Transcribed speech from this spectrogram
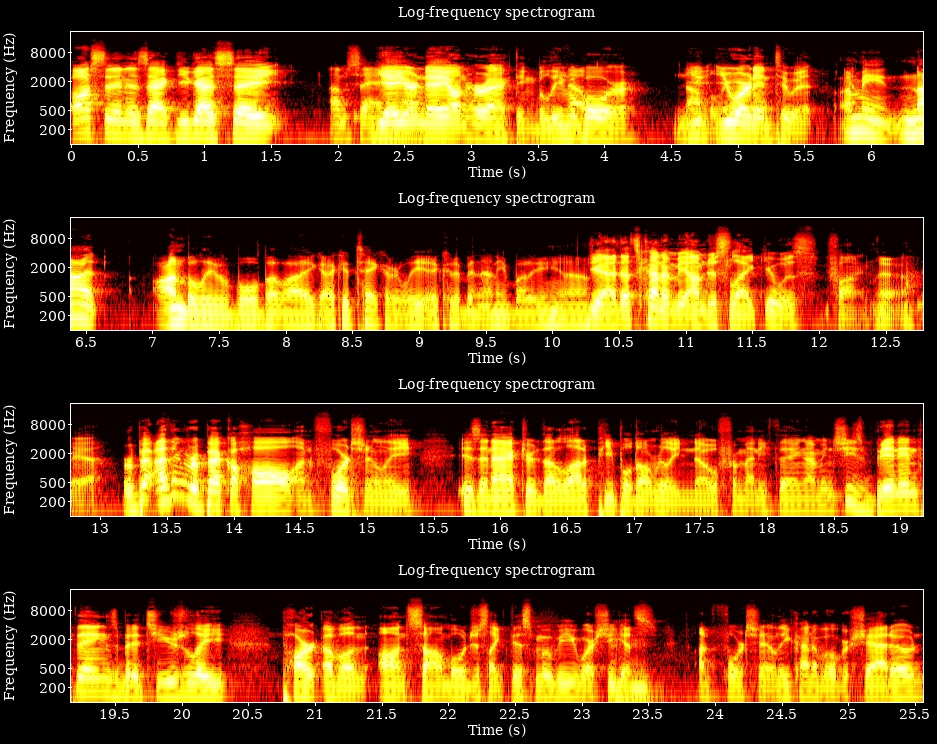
Austin and his act? You guys say I'm saying. yay or no. nay on her acting? Believable or Not you, you weren't into it? I mean, not unbelievable, but like I could take it or leave. It could have been anybody, you know. Yeah, that's kind of me. I'm just like it was fine. Yeah. Yeah. Rebe- I think Rebecca Hall, unfortunately, is an actor that a lot of people don't really know from anything. I mean, she's been in things, but it's usually part of an ensemble, just like this movie, where she gets unfortunately kind of overshadowed.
